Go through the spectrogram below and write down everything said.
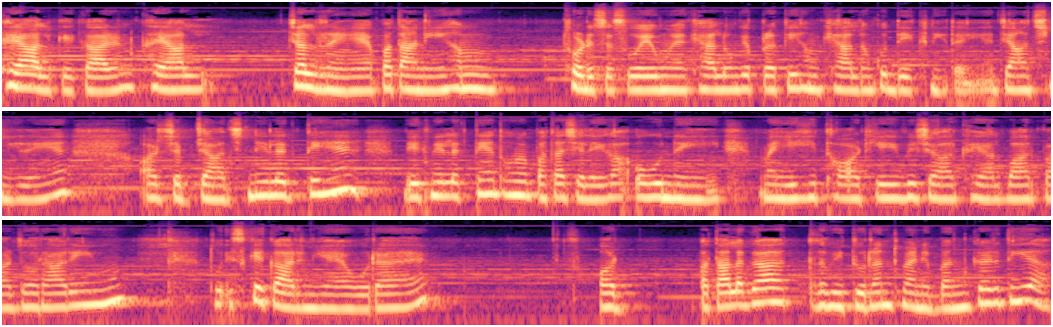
ख्याल के कारण, ख्याल चल रहे हैं, पता नहीं, हम थोड़े से सोए हुए हैं ख्यालों के प्रति, हम ख्यालों को देख नहीं रहे हैं, जाँच नहीं रहे हैं और जब जांचने लगते हैं, देखने लगते हैं तो हमें पता चलेगा ओ नहीं, मैं यही थॉट यही विचार, ख्याल बार बार दोहरा रही हूँ। तो इसके कारण यह हो रहा है और पता लगा, तभी तुरंत मैंने बंद कर दिया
